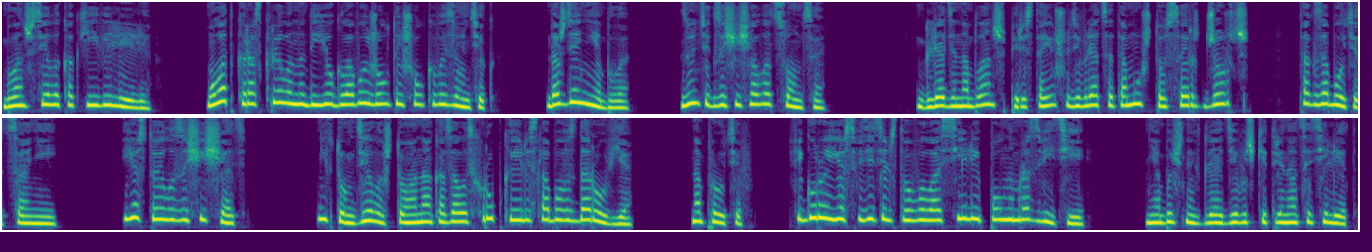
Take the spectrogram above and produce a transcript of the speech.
Бланш села, как ей велели. Мулатка раскрыла над ее головой желтый шелковый зонтик. Дождя не было. Зонтик защищал от солнца. Глядя на Бланш, перестаешь удивляться тому, что сэр Джордж так заботится о ней. Ее стоило защищать. Не в том дело, что она оказалась хрупкой или слабого здоровья. Напротив, фигура ее свидетельствовала о силе и полном развитии, необычных для девочки 13 лет.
